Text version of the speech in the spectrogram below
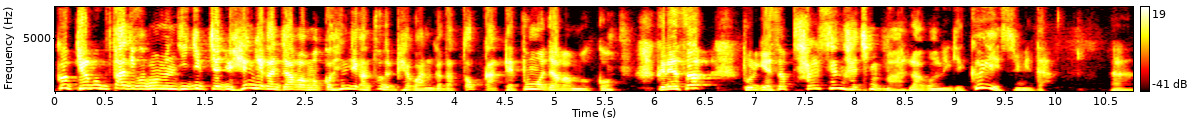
그 결국 따지고 보면 이집저집 행제간 잡아먹고 행제간 두드려 패고 하는 거다 똑같아. 부모 잡아먹고. 그래서 불교에서 살생하지 말라고 하는 게 그게 있습니다. 아,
